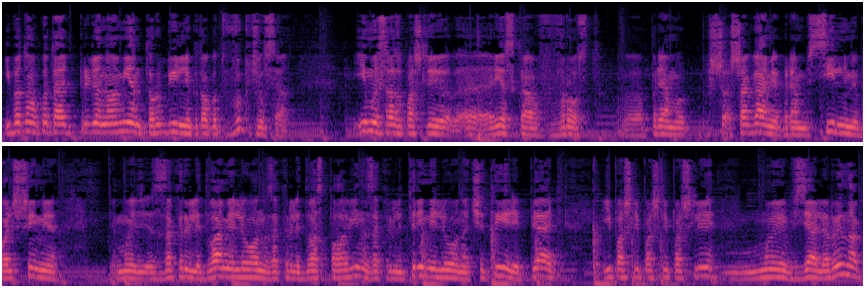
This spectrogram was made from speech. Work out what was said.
И потом в какой-то определенный момент рубильник так вот выключился. И мы сразу пошли резко в рост. Э, прям шагами, прям сильными, большими. Мы закрыли 2 миллиона, закрыли 2,5, закрыли 3 миллиона, 4, 5 и пошли, пошли, пошли. Мы взяли рынок.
